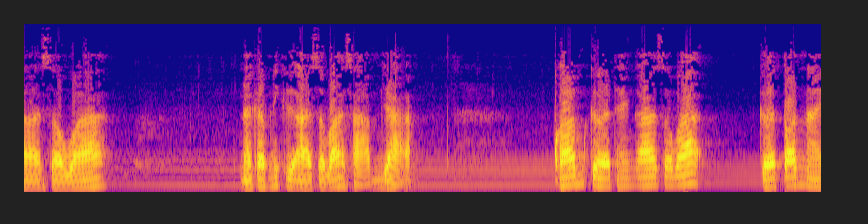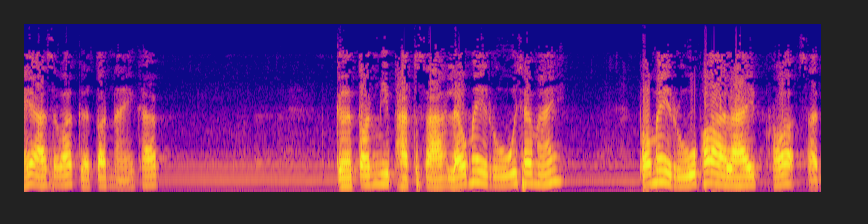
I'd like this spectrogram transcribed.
าสวะนะครับ นี่คืออาสวะสามอย่างความเกิดแห่งอาสวะ เกิดตอนไหน อาสวะเกิดตอนไหนครับ เกิดตอนมีผัสสะแล้วไม่รู้ใช่ไหมเพราะไม่รู้เพราะอะไร เพราะสัญ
